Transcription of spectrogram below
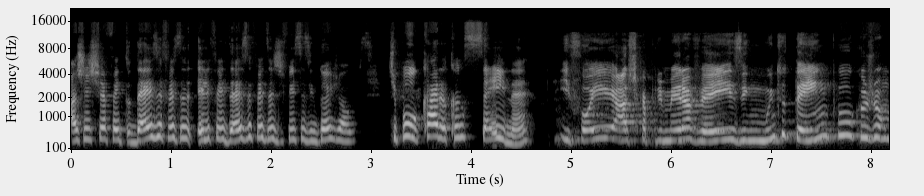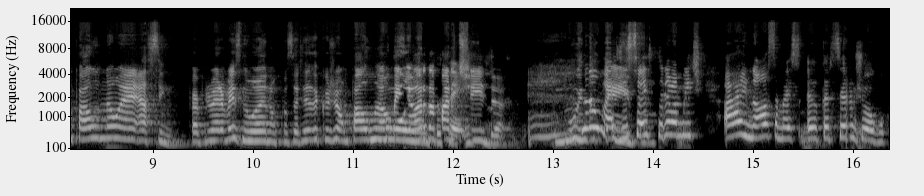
A gente tinha feito 10 defesas, ele fez 10 defesas difíceis em dois jogos. Tipo, cara, eu cansei, né? E foi, acho que a primeira vez em muito tempo que o João Paulo não é assim. Foi a primeira vez no ano, com certeza, que o João Paulo não é o melhor da partida. Muito não, mas tempo. isso é extremamente. Ai, nossa, mas é o terceiro jogo.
